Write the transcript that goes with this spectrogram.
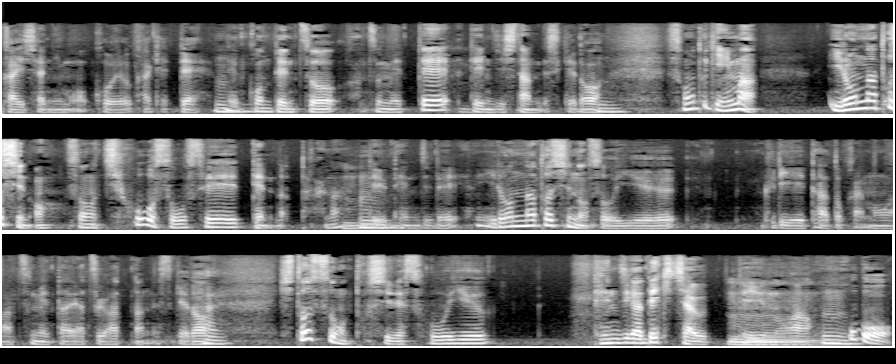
会社にも声をかけて、で、コンテンツを集めて展示したんですけど、その時にまあ、いろんな都市の、その地方創生展だったかなっていう展示で、いろんな都市のそういう、クリエイターとかの集めたやつがあったんですけど、はい。一つの都市でそういう展示ができちゃうっていうのは、うん。ほぼ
